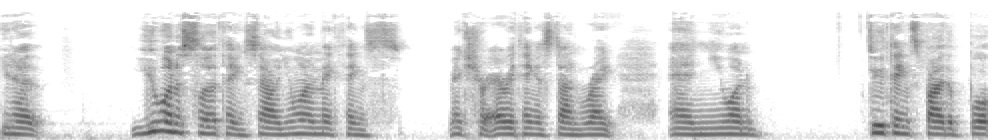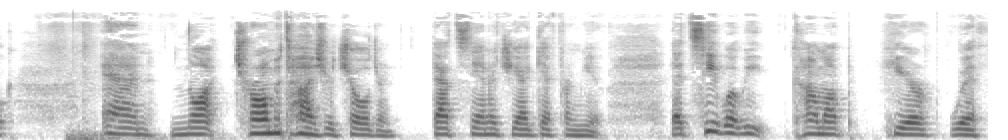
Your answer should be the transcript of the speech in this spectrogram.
you know, you want to slow things down. You want to make things make sure everything is done right. And you want to do things by the book and not traumatize your children. That's the energy I get from you. Let's see what we come up here with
